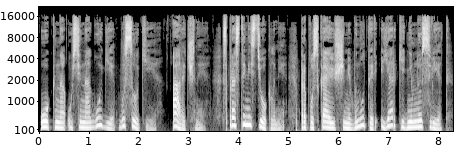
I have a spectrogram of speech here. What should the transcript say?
Окна у синагоги высокие, арочные, с простыми стеклами, пропускающими внутрь яркий дневной свет.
